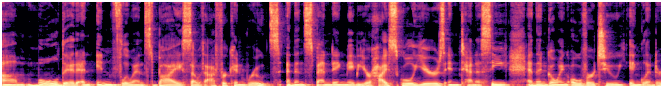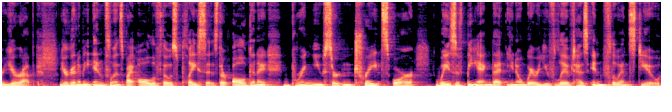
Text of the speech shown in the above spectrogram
um, molded and influenced by South African roots, and then spending maybe your high school years in Tennessee and then going over to England or Europe. You're going to be influenced by all of those places. They're all going to bring you certain traits or ways of being that, you know, where you've lived has influenced you.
